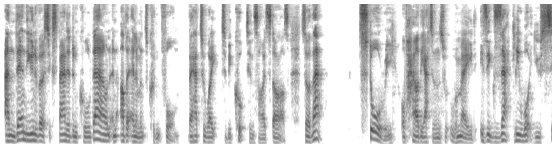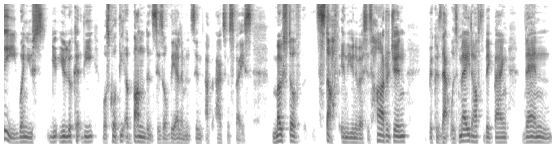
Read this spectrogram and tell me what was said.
And then the universe expanded and cooled down, and other elements couldn't form. They had to wait to be cooked inside stars. So that story of how the atoms were made is exactly what you see when you, you, you look at the what's called the abundances of the elements in out in space. Most of stuff in the universe is hydrogen because that was made after the Big Bang. Then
